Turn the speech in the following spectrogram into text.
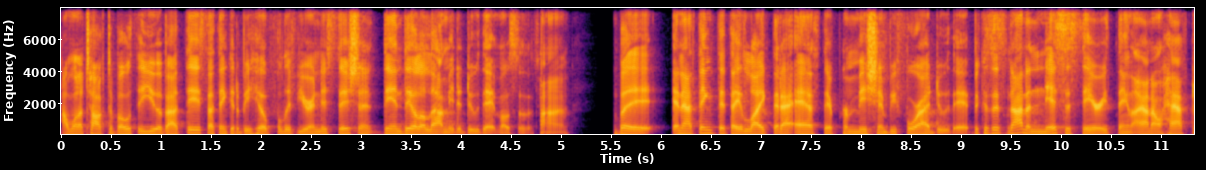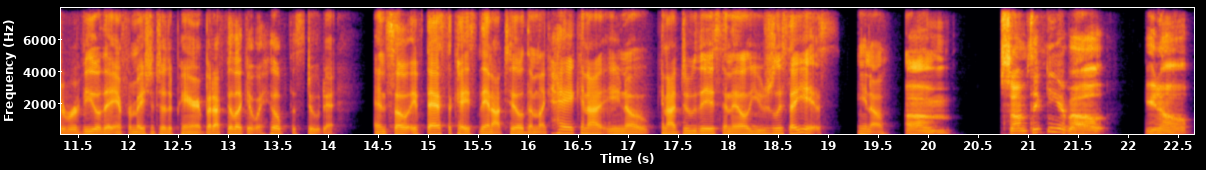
I want to talk to both of you about this. I think it'll be helpful if you're in this session. Then they'll allow me to do that most of the time. But and I think that they like that I ask their permission before I do that because it's not a necessary thing. Like I don't have to reveal that information to the parent, but I feel like it would help the student. And so if that's the case, then I tell them like, hey, can I, you know, can I do this? And they'll usually say yes, you know. Um so I'm thinking about, you know,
